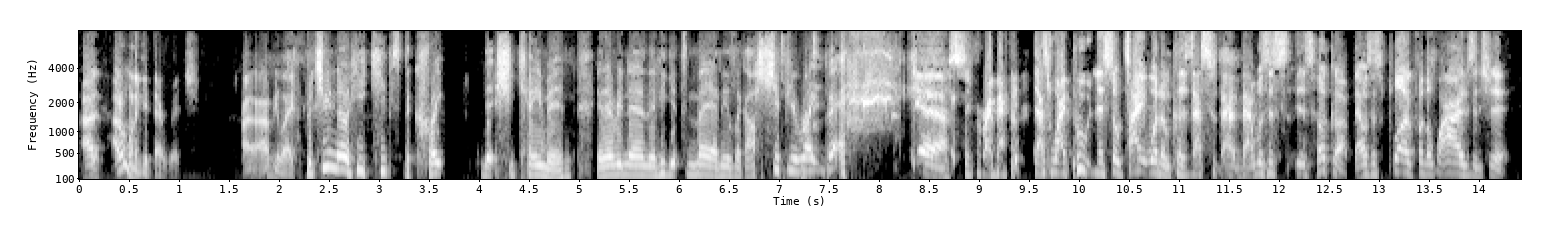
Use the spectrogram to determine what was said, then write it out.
I, I don't want to get that rich. I, will be like, but you know, he keeps the crate that she came in, and every now and then he gets mad. and He's like, "I'll ship you right back." yeah, right back. That's why Putin is so tight with him because that's that, that was his, his hookup. That was his plug for the wives and shit.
